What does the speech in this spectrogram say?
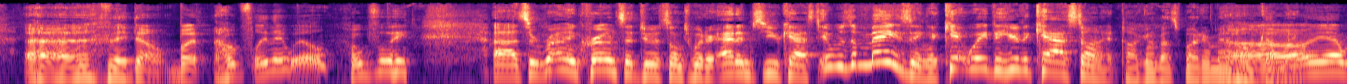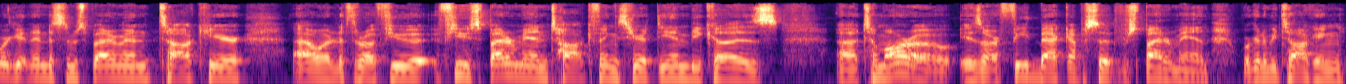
uh, they don't, but hopefully they will. hopefully. Uh, so Ryan Crone said to us on Twitter, at MCUcast, it was amazing. I can't wait to hear the cast on it. Talking about Spider-Man Homecoming. Oh yeah, we're getting into some Spider-Man talk here. I wanted to throw a few a few Spider-Man talk things here at the end because uh, tomorrow is our feedback episode for Spider-Man. We're going to be talking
